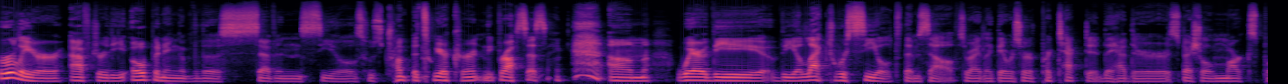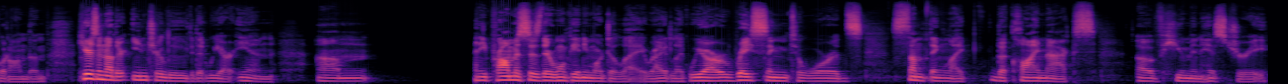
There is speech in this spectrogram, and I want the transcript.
earlier after the opening of the seven seals, whose trumpets we are currently processing, um, where the the elect were sealed themselves, right? Like they were sort of protected. They had their special marks put on them. Here's another interlude that we are in. Um, and he promises there won't be any more delay, right? Like we are racing towards something like the climax of human history.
